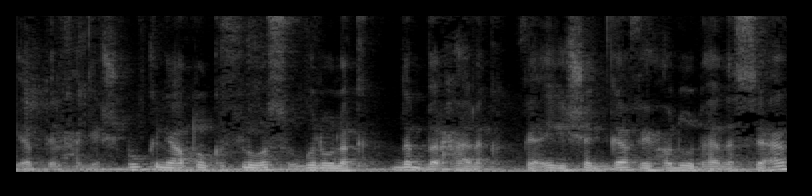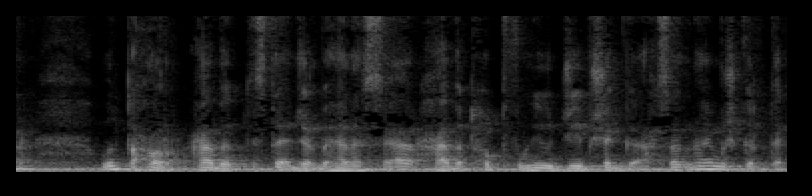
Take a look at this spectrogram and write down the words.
يا بتلحقش ممكن يعطوك فلوس ويقولوا لك دبر حالك في أي شقة في حدود هذا السعر وأنت حر. حابب تستأجر بهذا السعر حابب تحط فوقيه وتجيب شقة أحسن هاي مشكلتك.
